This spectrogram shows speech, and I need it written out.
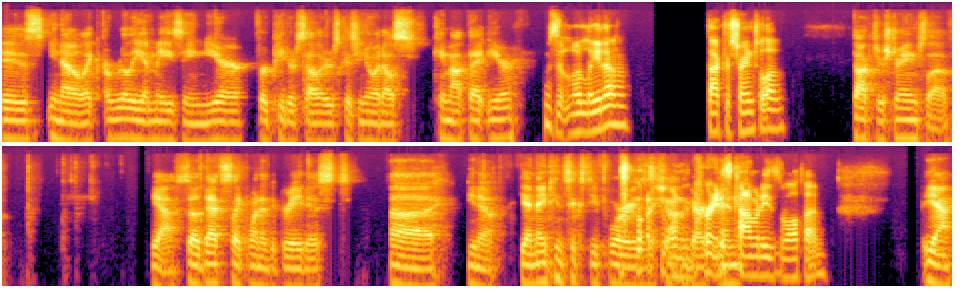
is, you know, like a really amazing year for Peter Sellers because you know what else came out that year? Was it Lolita? Doctor Strangelove? Doctor Strangelove. Yeah. So that's like one of the greatest, uh, you know, yeah, 1964 is a One of the the greatest And- comedies of all time. Yeah,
